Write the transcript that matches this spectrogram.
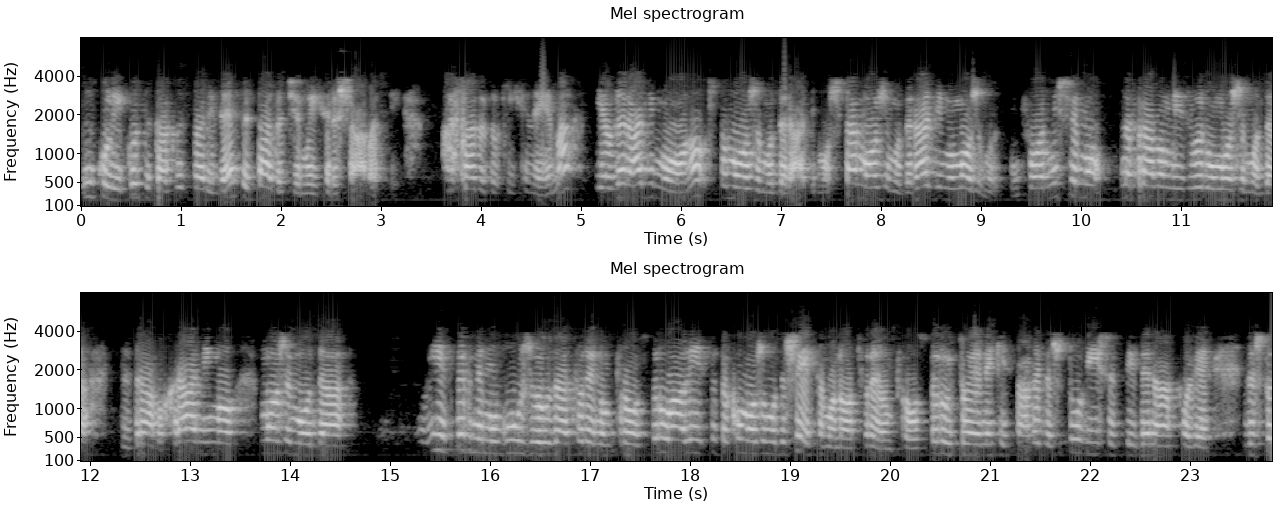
Ukoliko se takve stvari dese, tada ćemo ih rešavati. A sada dok ih nema, jel da radimo ono što možemo da radimo. Šta možemo da radimo? Možemo da se informišemo na pravom izvoru, možemo da zdravo hranimo, možemo da izbegnemo gužve u zatvorenom prostoru, ali isto tako možemo da šetamo na otvorenom prostoru i to je neki savjet da što više se ide napolje, da što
